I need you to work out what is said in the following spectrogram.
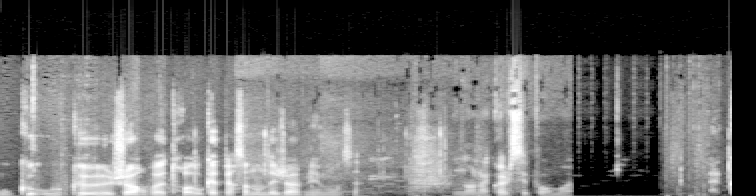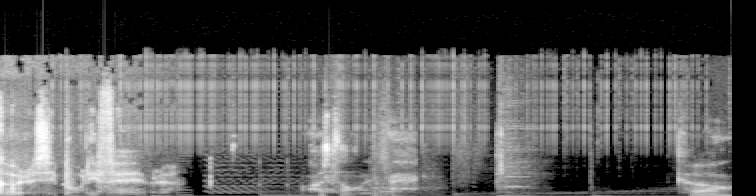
Ou, que, ou que, genre, 3 ou 4 personnes ont déjà, mais bon, ça. Non, la colle, c'est pour moi. La colle, c'est pour les faibles. Attends. D'accord.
